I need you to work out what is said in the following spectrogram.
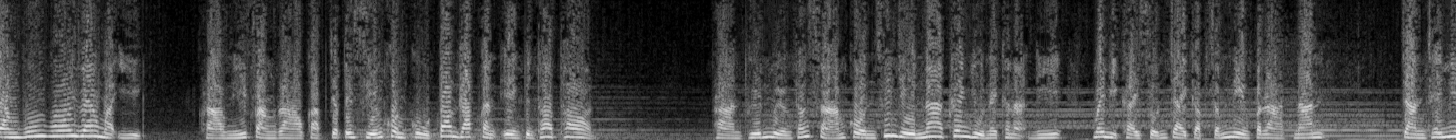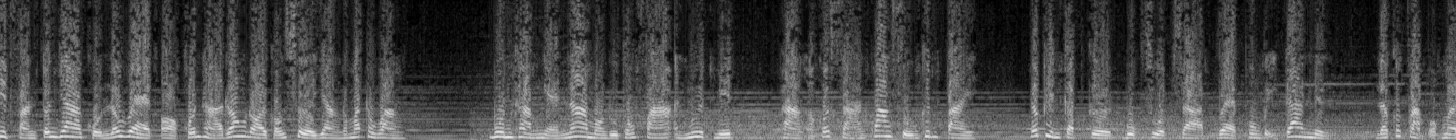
ดังวู้โวยแววมาอีก คราวนี้ฟังราวกับจะเป็นเสียงคนกูต้อนรับกันเองเป็นทอดทอด ผ่านพื้นเมืองทั้งสามคนซึ่งยืนหน้าเคร่งอยู่ในขณะนี้ ไม่มีใครสนใจกับสำเนียงประหลาดนั้น จันใช้มีดฟันต้นหญ้าขนแล้วแหวกออกค้นหาร่องรอยของเสืออย่างระมัดระวัง บุญคำแงนหน้ามองดูท้องฟ้าอันมืดมิดพางเอาข้าสารคว้างสูงขึ้นไป แล้วพินกับเกิดบุกสวบสาบแหวกพงไปอีกด้านหนึ่ง แล้วก็กลับออกมา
